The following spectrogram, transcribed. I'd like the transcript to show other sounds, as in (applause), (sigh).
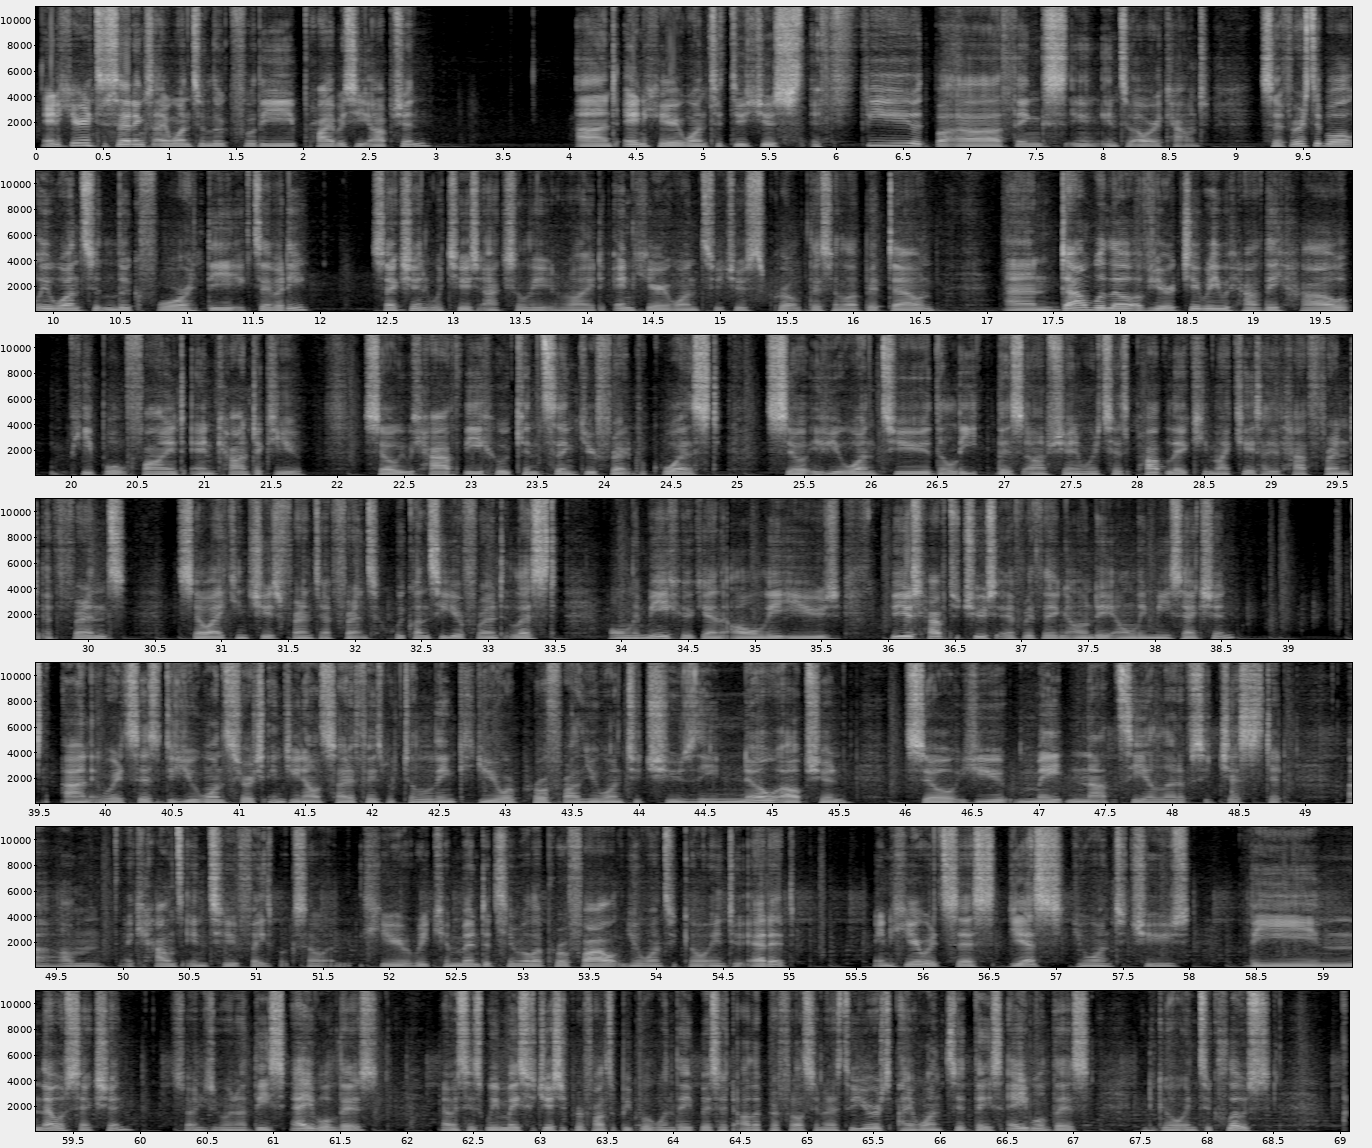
And here into settings, I want to look for the privacy option. And in here, I want to do just a few uh, things in, into our account. So first of all, we want to look for the activity section, which is actually right in here. I want to just scroll this a little bit down and down below of your activity, we have the how people find and contact you. So we have the who can send you friend request. So if you want to delete this option which says public, in my case, I have friend of friends. So I can choose friends of friends. We can see your friend list. Only me who can only use. You just have to choose everything on the only me section. And where it says, do you want search engine outside of Facebook to link your profile? You want to choose the no option so you may not see a lot of suggested um, accounts into Facebook. So here recommended similar profile, you want to go into edit and here it says yes, you want to choose the no section. So I'm just going to disable this. Now it says we may suggest a profile to people when they visit other profiles similar to yours. I want to disable this and go into close.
